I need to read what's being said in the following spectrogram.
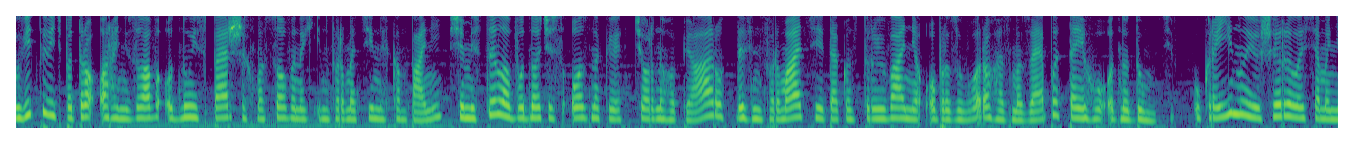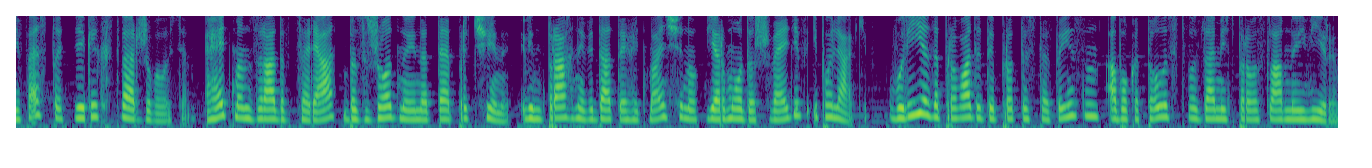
У відповідь Петро організував одну із перших масованих інформаційних кампаній, що містила водночас ознаки чорного піару, дезінформації та конструювання образу ворога з Мазепи та його однодумців. Україною ширилися маніфести, в яких стверджувалося: гетьман зрадив царя без жодної на те причини. Він прагне віддати гетьманщину в ярмо до шведів і поляків. Воліє запровадити протестантизм або католицтво замість православної віри.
